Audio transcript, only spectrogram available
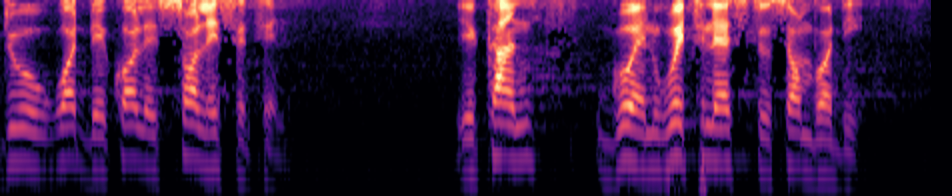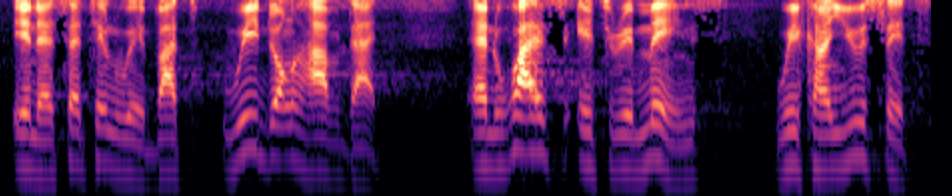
do what they call a soliciting. You can't go and witness to somebody in a certain way, but we don't have that. And whilst it remains, we can use it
